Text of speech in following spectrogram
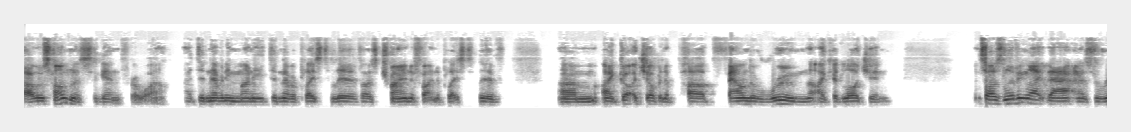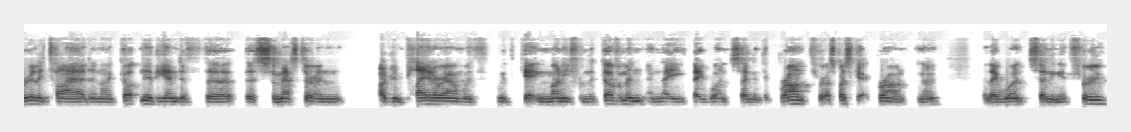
I was homeless again for a while. I didn't have any money, didn't have a place to live. I was trying to find a place to live. Um, I got a job in a pub, found a room that I could lodge in. And so I was living like that and I was really tired. And I got near the end of the, the semester and I'd been playing around with, with getting money from the government and they, they weren't sending the grant through. I was supposed to get a grant, you know, but they weren't sending it through.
